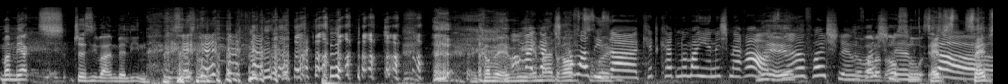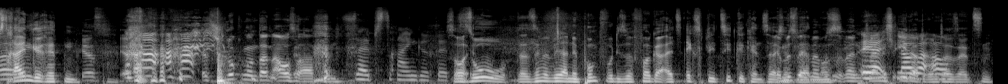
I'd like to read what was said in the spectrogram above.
Man merkt, Jessie war in Berlin. Da kommen wir Oh irgendwie mein immer Gott, ich drauf komme aus dieser KitKat-Nummer hier nicht mehr raus. Nee. Ne? Voll schlimm, Da war voll das auch schlimm. so. Selbst, Ja. selbst reingeritten. Erst, erst, erst schlucken und dann ausatmen. Selbst reingeritten. So, So. Da sind wir wieder an dem Punkt, wo diese Folge als explizit gekennzeichnet müssen wir, werden wir muss. müssen immer ein Ja, kleines ich E da glaube drunter auch. setzen.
